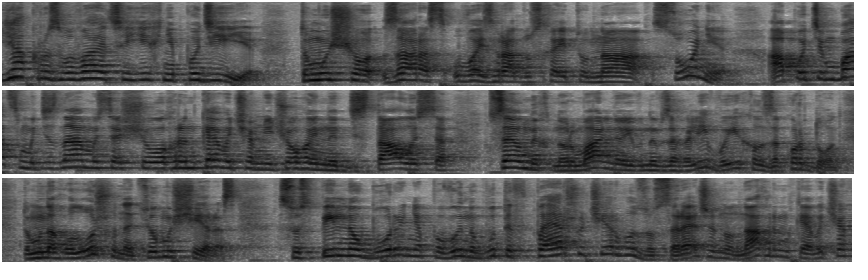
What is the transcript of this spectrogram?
як розвиваються їхні події. Тому що зараз увесь градус хейту на Соні, а потім бац, ми дізнаємося, що Гринкевичам нічого і не дісталося, все в них нормально, і вони взагалі виїхали за кордон. Тому наголошую на цьому ще раз: суспільне обурення повинно бути в першу чергу зосереджено на Гринкевичах.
